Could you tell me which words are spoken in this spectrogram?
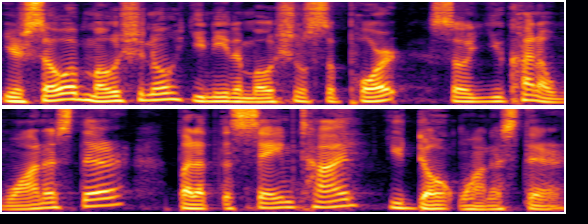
you're so emotional. You need emotional support. So you kind of want us there, but at the same time, you don't want us there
